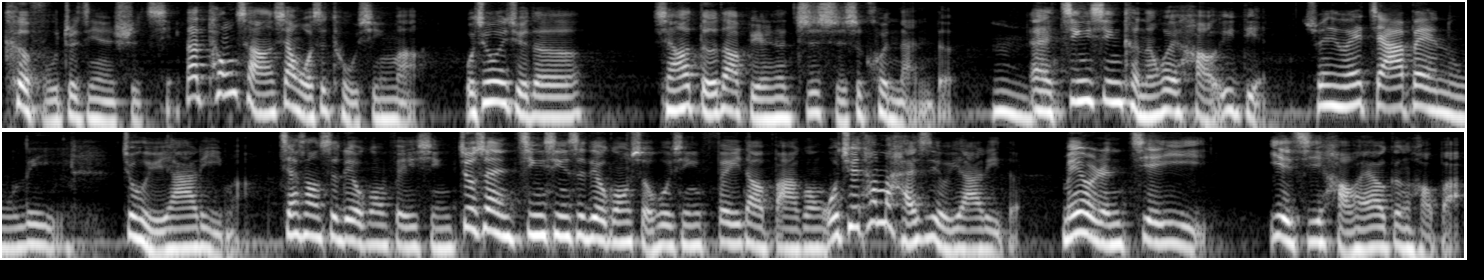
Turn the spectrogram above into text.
克服这件事情。那通常像我是土星嘛，我就会觉得想要得到别人的支持是困难的，嗯，哎，金星可能会好一点，所以你会加倍努力，就会有压力嘛。加上是六宫飞星，就算金星是六宫守护星飞到八宫，我觉得他们还是有压力的。没有人介意业绩好还要更好吧？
